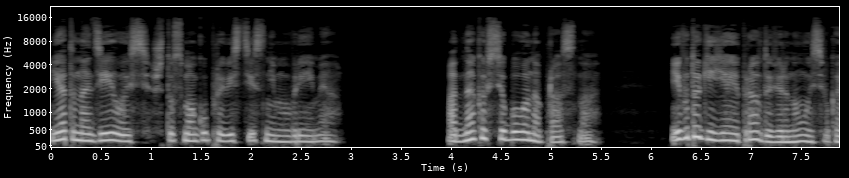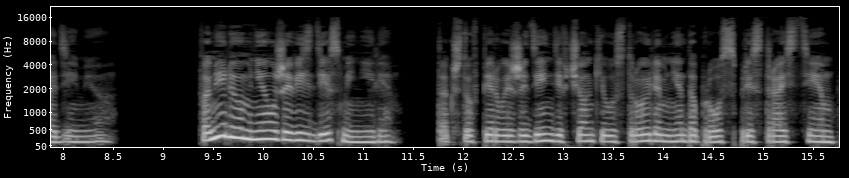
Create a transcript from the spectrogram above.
Я-то надеялась, что смогу провести с ним время. Однако все было напрасно. И в итоге я и правда вернулась в академию. Фамилию мне уже везде сменили, так что в первый же день девчонки устроили мне допрос с пристрастием,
